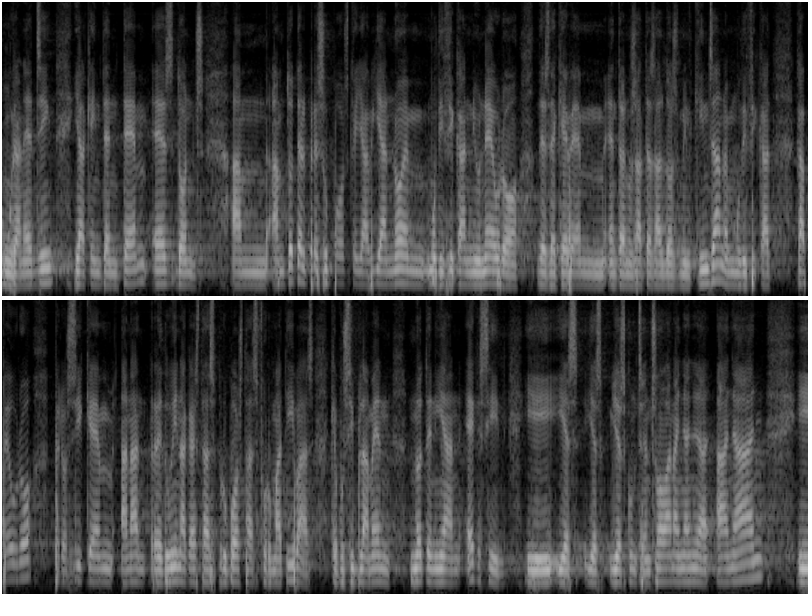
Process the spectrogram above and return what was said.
un gran èxit i el que intentem és, doncs, amb, amb tot el pressupost que hi havia, no hem modificat ni un euro des de que vam entre nosaltres el 2015, no hem modificat cap euro, però sí que hem anat reduint aquestes propostes formatives que possiblement no tenien èxit i, i, es, i, es, i es consensuaven any, any, any any i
